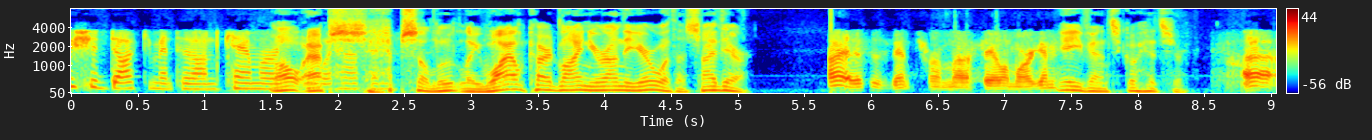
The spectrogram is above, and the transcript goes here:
we should document it on camera. Oh, and what abs- absolutely. Wildcard line, you're on the air with us. Hi there. Hi, this is Vince from uh, Salem, Oregon. Hey, Vince, go ahead, sir. Uh,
